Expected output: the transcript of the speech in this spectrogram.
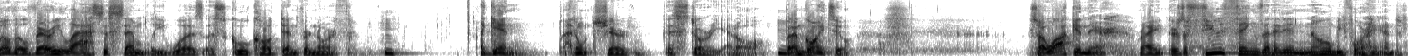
Well, the very last assembly was a school called Denver North. Hmm. Again, I don't share this story at all, hmm. but I'm going to. So I walk in there, right? There's a few things that I didn't know beforehand.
